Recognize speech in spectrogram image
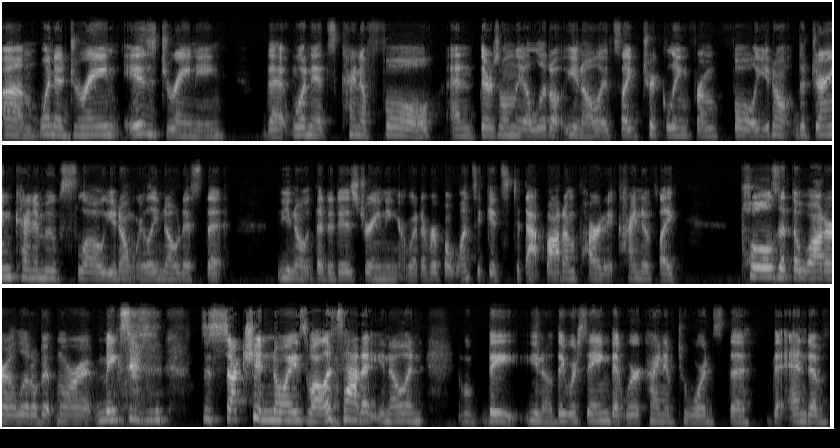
um, when a drain is draining that when it's kind of full and there's only a little you know it's like trickling from full you don't the drain kind of moves slow you don't really notice that you know that it is draining or whatever but once it gets to that bottom part it kind of like pulls at the water a little bit more. It makes it the suction noise while it's at it you know and they you know they were saying that we're kind of towards the the end of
